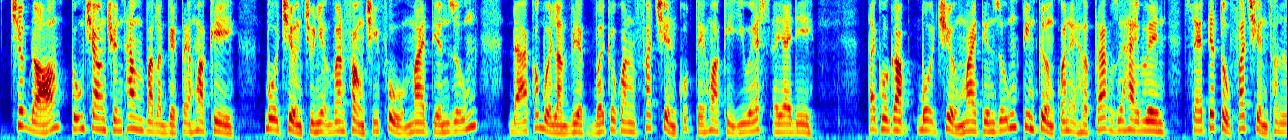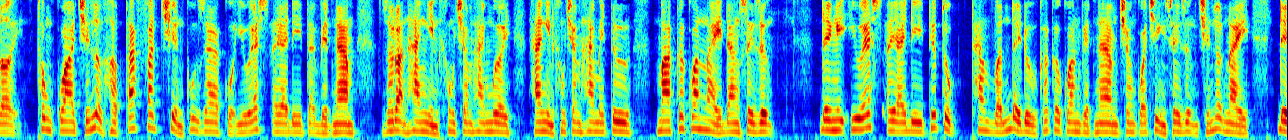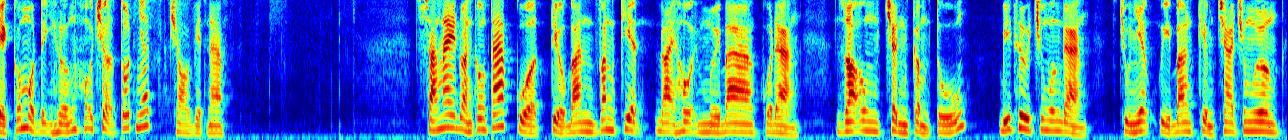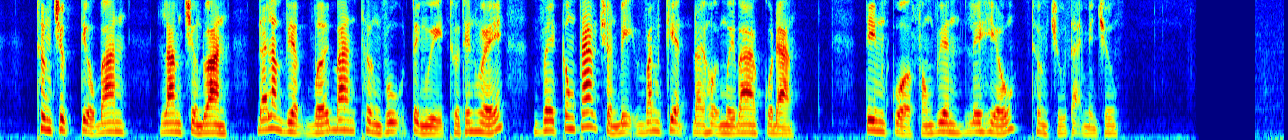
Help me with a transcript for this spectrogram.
Trước đó, cũng trong chuyến thăm và làm việc tại Hoa Kỳ, Bộ trưởng chủ nhiệm Văn phòng Chính phủ Mai Tiến Dũng đã có buổi làm việc với cơ quan phát triển quốc tế Hoa Kỳ USAID. Tại cuộc gặp, Bộ trưởng Mai Tiến Dũng tin tưởng quan hệ hợp tác giữa hai bên sẽ tiếp tục phát triển thuận lợi thông qua chiến lược hợp tác phát triển quốc gia của USAID tại Việt Nam giai đoạn 2020-2024 mà cơ quan này đang xây dựng. Đề nghị USAID tiếp tục tham vấn đầy đủ các cơ quan Việt Nam trong quá trình xây dựng chiến lược này để có một định hướng hỗ trợ tốt nhất cho Việt Nam. Sáng nay, đoàn công tác của Tiểu ban Văn kiện Đại hội 13 của Đảng do ông Trần Cẩm Tú, Bí thư Trung ương Đảng, chủ nhiệm Ủy ban Kiểm tra Trung ương, thường trực Tiểu ban làm trưởng đoàn đã làm việc với Ban Thường vụ tỉnh ủy Thừa Thiên Huế về công tác chuẩn bị văn kiện Đại hội 13 của Đảng. Tin của phóng viên Lê Hiếu, thường trú tại miền Trung.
